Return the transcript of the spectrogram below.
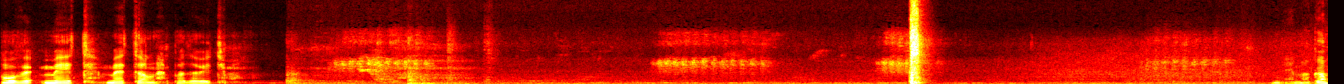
ove mete metalne pa da vidimo. Nema ga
